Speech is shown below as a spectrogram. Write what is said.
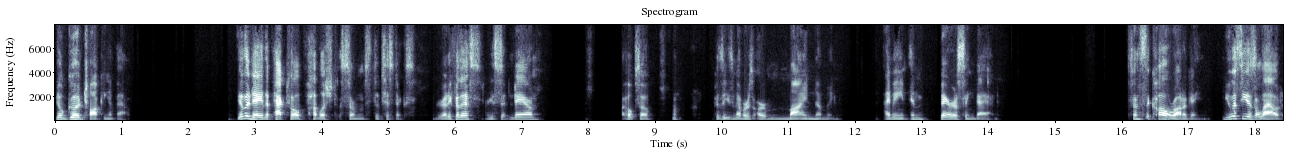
feel good talking about. The other day, the Pac 12 published some statistics. You ready for this? Are you sitting down? I hope so, because these numbers are mind numbing. I mean, embarrassing bad. Since the Colorado game, USC has allowed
